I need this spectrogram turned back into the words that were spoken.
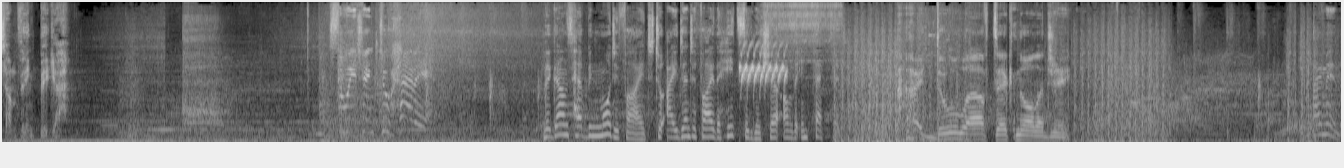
Something bigger. Switching to heavy. The guns have been modified to identify the heat signature of the infected. I do love technology. I'm in.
